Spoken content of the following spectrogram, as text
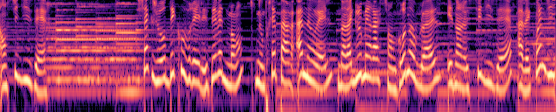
en Sud-Isère. Chaque jour, découvrez les événements qui nous préparent à Noël dans l'agglomération grenobloise et dans le Sud-Isère avec Wendy.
